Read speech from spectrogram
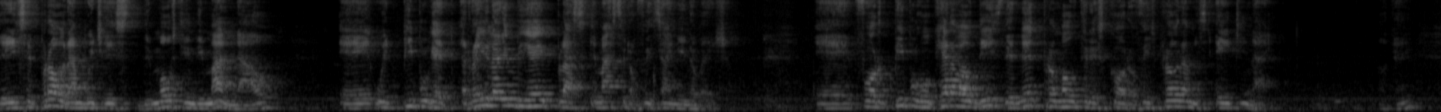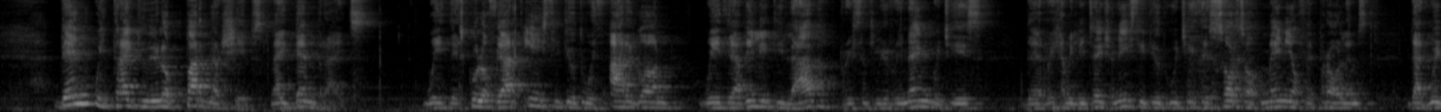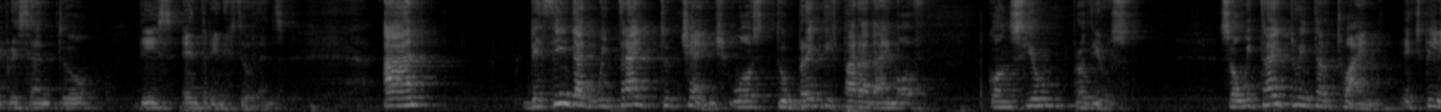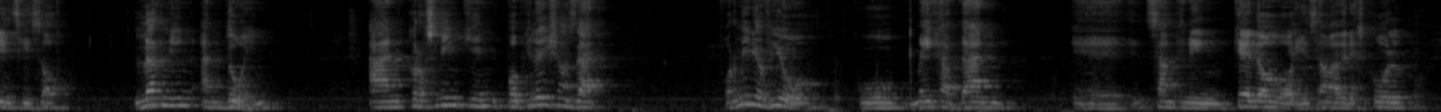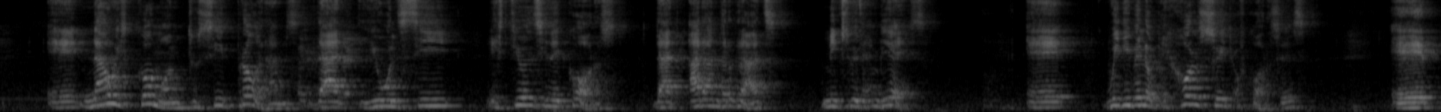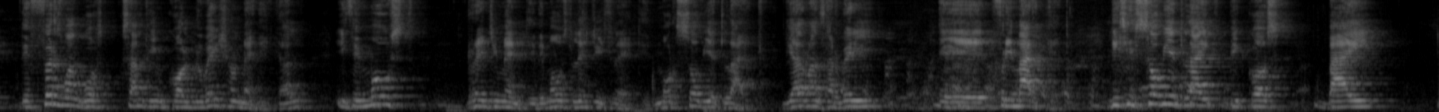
There is a program which is the most in demand now, uh, where people get a regular MBA plus a Master of Design Innovation. Uh, for people who care about this, the net promoter score of this program is 89. Okay? Then we try to develop partnerships like Dendrites with the School of the Art Institute, with Argonne, with the Ability Lab, recently renamed, which is the Rehabilitation Institute, which is the source of many of the problems that we present to these entering students. And the thing that we tried to change was to break this paradigm of consume, produce. So we tried to intertwine experiences of learning and doing and cross-linking populations that for many of you who may have done uh, something in Kellogg or in some other school, uh, now it's common to see programs that you will see students in a course that are undergrads mixed with MBAs. Uh, we developed a whole suite of courses. Uh, the first one was something called NUvention Medical. It's the most regimented, the most legislated, more Soviet-like. The other ones are very free market. This is Soviet-like because by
